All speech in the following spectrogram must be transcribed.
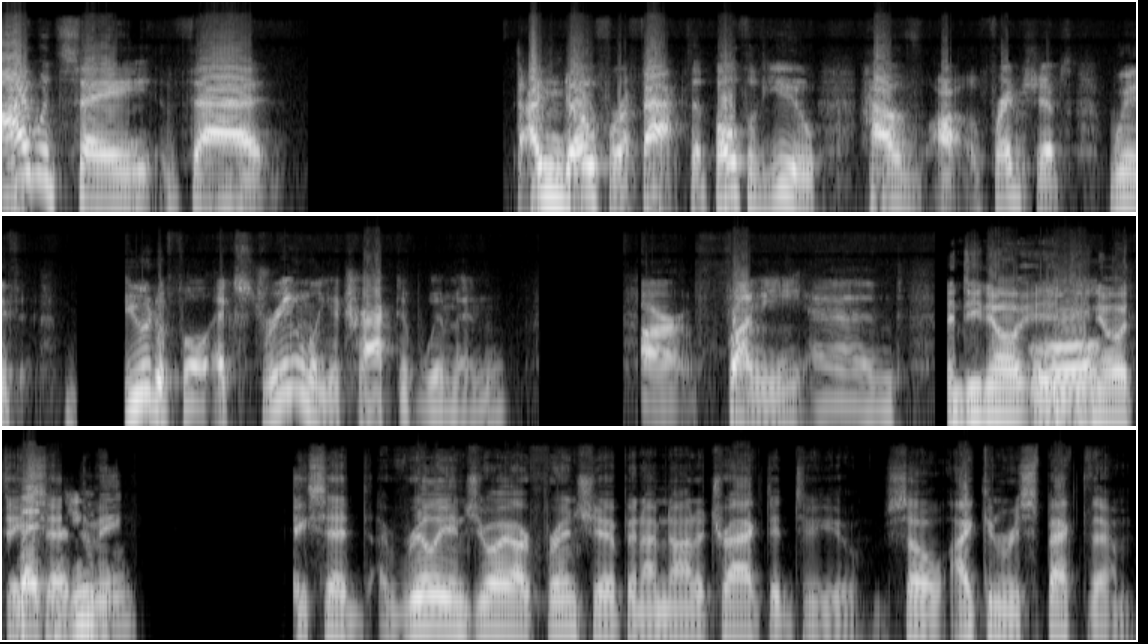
I would say that I know for a fact that both of you have uh, friendships with beautiful, extremely attractive women. Are funny and And do you know? and do you know what they said you- to me? They said, "I really enjoy our friendship, and I'm not attracted to you, so I can respect them."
